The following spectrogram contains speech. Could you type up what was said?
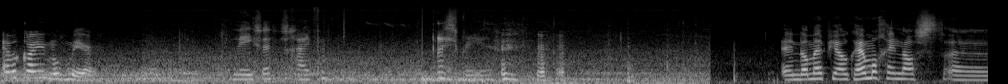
En wat kan je nog meer? Lezen, schrijven en spelen. en dan heb je ook helemaal geen last uh,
